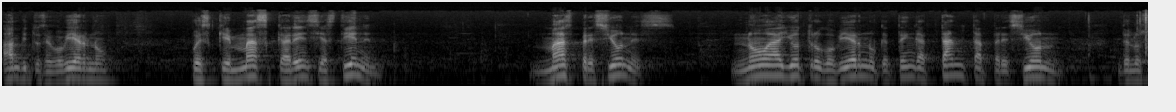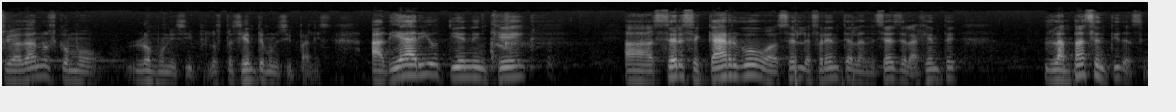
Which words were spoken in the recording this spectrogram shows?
ámbitos de gobierno, pues que más carencias tienen, más presiones. No hay otro gobierno que tenga tanta presión de los ciudadanos como los municipios, los presidentes municipales. A diario tienen que hacerse cargo o hacerle frente a las necesidades de la gente las más sentidas, ¿eh?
